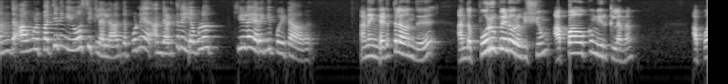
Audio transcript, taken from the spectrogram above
அந்த அவங்கள பற்றி நீங்கள் யோசிக்கலல்ல. அந்த பொண்ணு அந்த இடத்துல எவ்வளோ கீழே இறங்கி போயிட்டா அவன் ஆனால் இந்த இடத்துல வந்து அந்த பொறுப்புன்னு ஒரு விஷயம் அப்பாவுக்கும் இருக்குல்ல மேம் அப்போ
